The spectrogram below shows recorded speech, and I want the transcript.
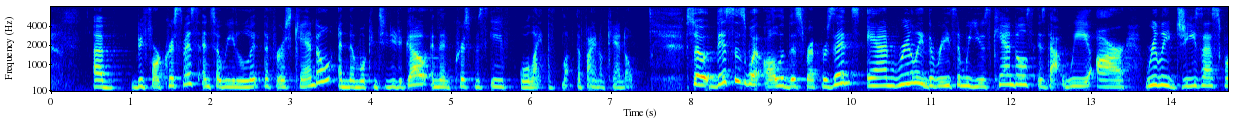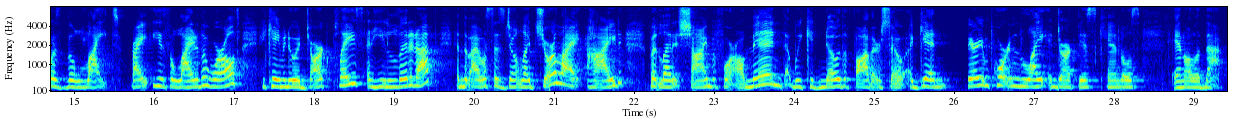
uh, before Christmas. And so we lit the first candle and then we'll continue to go. And then Christmas Eve, we'll light the, the final candle. So this is what all of this represents. And really, the reason we use candles is that we are really, Jesus was the light, right? He is the light of the world. He came into a dark place and he lit it up. And the Bible says, Don't let your light hide, but let it shine before all men that we could know the Father. So, again, very important light and darkness, candles, and all of that.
